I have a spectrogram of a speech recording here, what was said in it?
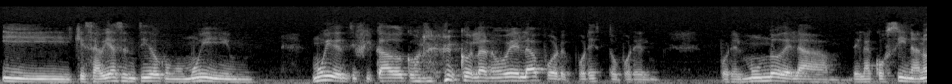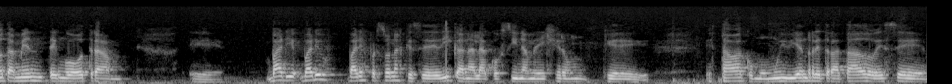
y que se había sentido como muy, muy identificado con, con la novela por, por esto, por el, por el mundo de la, de la cocina, ¿no? También tengo otra, eh, varias personas que se dedican a la cocina me dijeron que estaba como muy bien retratado ese,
